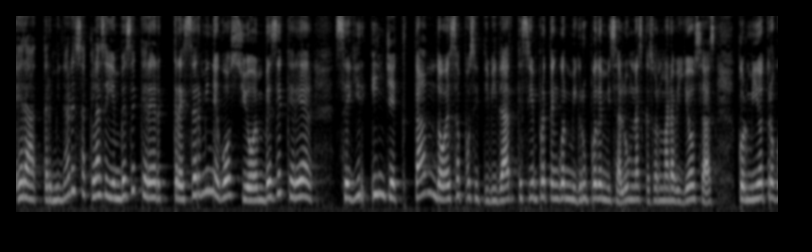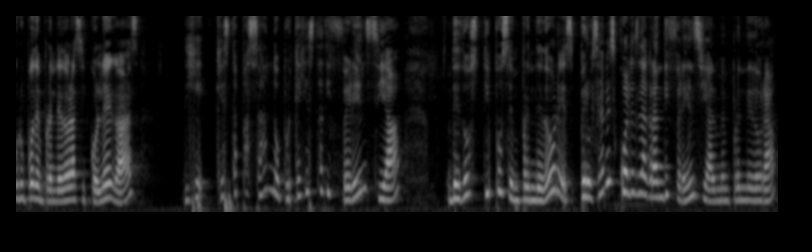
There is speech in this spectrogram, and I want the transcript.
era terminar esa clase y en vez de querer crecer mi negocio, en vez de querer seguir inyectando esa positividad que siempre tengo en mi grupo de mis alumnas que son maravillosas, con mi otro grupo de emprendedoras y colegas, dije, ¿qué está pasando? Porque hay esta diferencia de dos tipos de emprendedores. Pero ¿sabes cuál es la gran diferencia, alma emprendedora?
